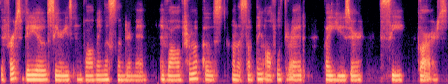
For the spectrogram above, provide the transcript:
The first video series involving the Slenderman evolved from a post on the Something Awful thread by user C. Gars.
